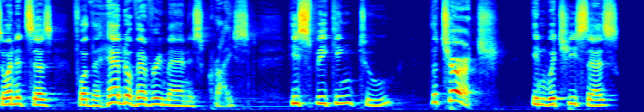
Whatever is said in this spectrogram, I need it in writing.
So when it says, For the head of every man is Christ, he's speaking to the church, in which he says,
